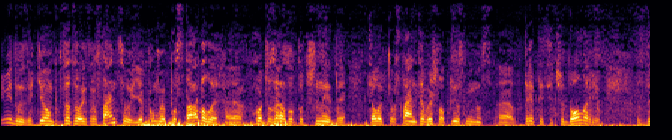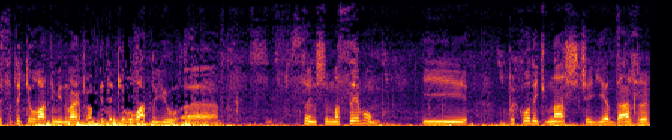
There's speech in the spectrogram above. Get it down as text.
Привіт, друзі! Хотів вам показати електростанцію, яку ми поставили. Е, Хочу зразу уточнити. Ця електростанція вийшла плюс-мінус е, в 3000 доларів з 10 кВт інвертором 5 кВт сонячним масивом. І виходить, в нас ще є навіть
